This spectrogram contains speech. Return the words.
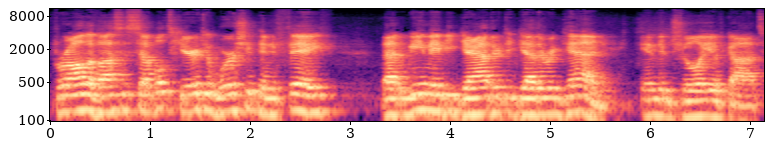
For all of us assembled here to worship in faith, that we may be gathered together again in the joy of God's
